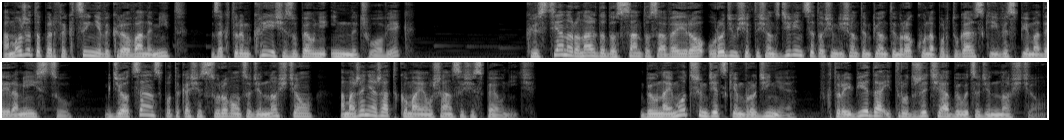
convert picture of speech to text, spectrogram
A może to perfekcyjnie wykreowany mit, za którym kryje się zupełnie inny człowiek? Cristiano Ronaldo dos Santos Aveiro urodził się w 1985 roku na portugalskiej wyspie Madeira miejscu, gdzie ocean spotyka się z surową codziennością, a marzenia rzadko mają szansę się spełnić. Był najmłodszym dzieckiem w rodzinie, w której bieda i trud życia były codziennością.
